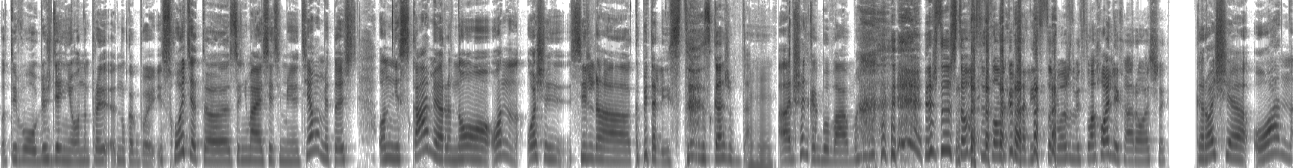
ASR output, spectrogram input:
вот его убеждений он, ну, как бы исходит, э, занимаясь этими темами. То есть он не скамер, но он очень сильно капиталист, скажем так. А решать как бы вам. Что, что после слова капиталист может быть плохой или хороший? Короче, он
